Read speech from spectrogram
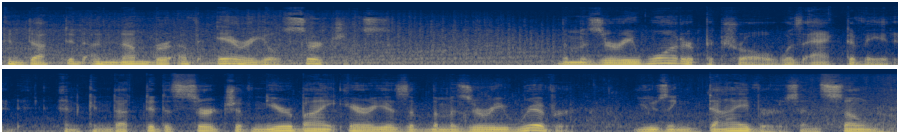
conducted a number of aerial searches. The Missouri Water Patrol was activated and conducted a search of nearby areas of the Missouri River using divers and sonar.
